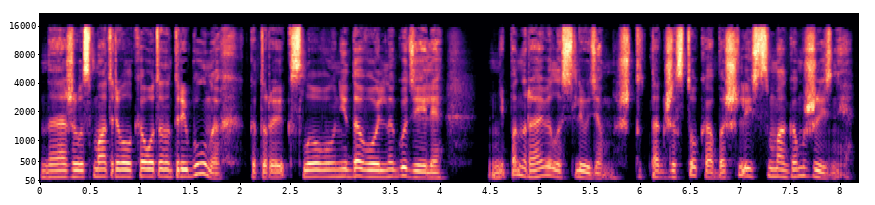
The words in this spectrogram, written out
Даже высматривал кого-то на трибунах, которые, к слову, недовольно гудели. Не понравилось людям, что так жестоко обошлись с магом жизни.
